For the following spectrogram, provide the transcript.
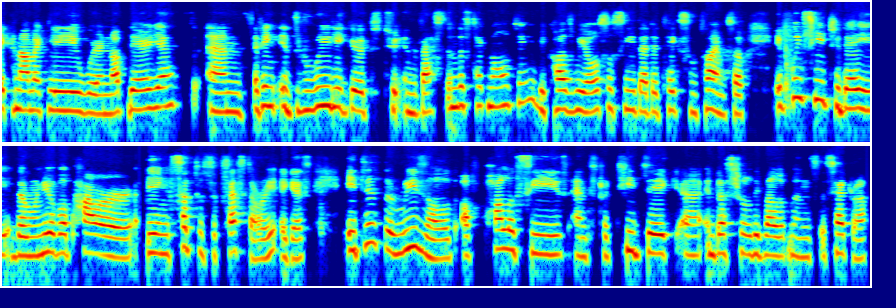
Economically, we're not there yet. And I think it's really good to invest in this technology because we also see that it takes some time. So if we see today the renewable power being such a success story, I guess it is the result of policies and strategic uh, industrial developments, etc.,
